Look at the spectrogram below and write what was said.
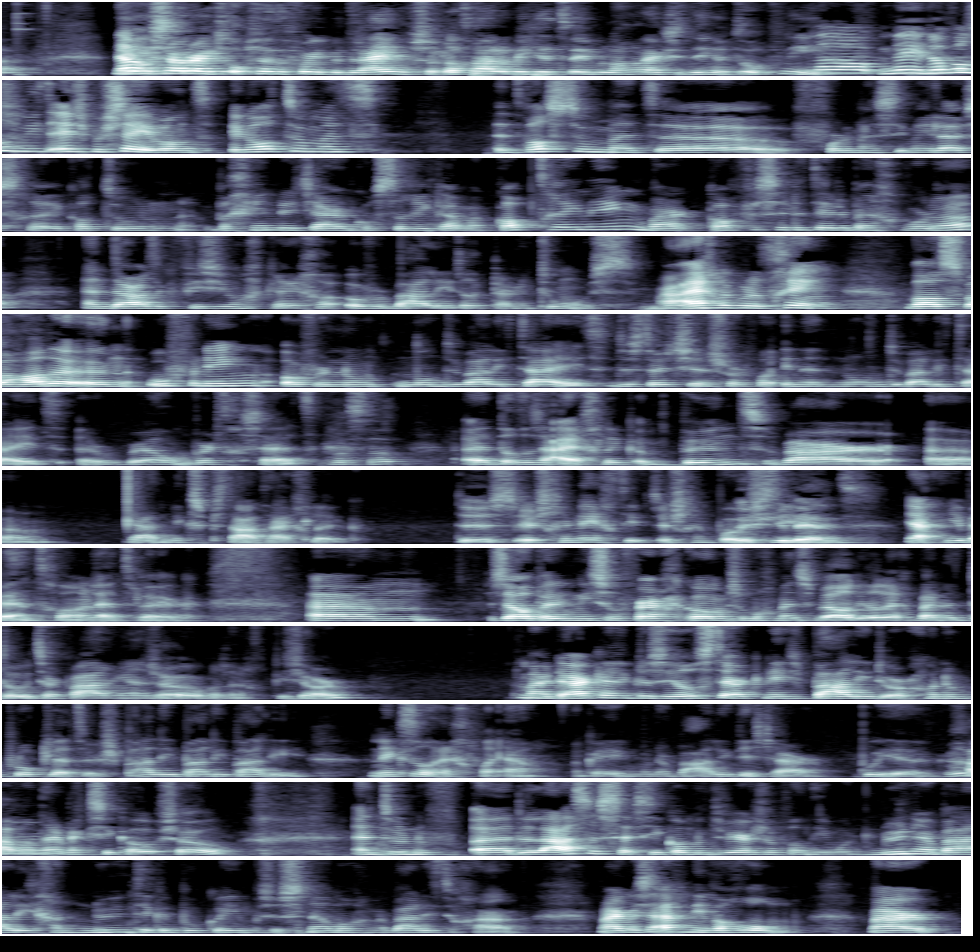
Nou- en je zou daar iets opzetten voor je bedrijf of zo. Dat waren een beetje de twee belangrijkste dingen, toch? Of niet? Nou, nee, dat was het niet eens per se. Want ik had toen met. Het was toen met. eh, voor de mensen die meeluisteren. Ik had toen begin dit jaar in Costa Rica mijn kaptraining. Waar ik kapfacilitator ben geworden. En daar had ik visioen gekregen over Bali. Dat ik daar naartoe moest. Maar eigenlijk hoe dat ging. Was we hadden een oefening over non- non-dualiteit. Dus dat je een soort van in het non-dualiteit eh, realm werd gezet. Wat is dat? Eh, dat is eigenlijk een punt waar. ehm, ja, niks bestaat eigenlijk. Dus er is geen negatief, er is geen positief. Dus je bent. Ja, je bent gewoon letterlijk. Ehm, zelf ben ik niet zo ver gekomen. Sommige mensen wel, die hadden echt bijna doodervaring en zo. Dat was echt bizar. Maar daar kreeg ik dus heel sterk ineens Bali door. Gewoon een blokletters. Bali, Bali, Bali. En ik zat echt van, ja, oké, ik moet naar Bali dit jaar. Boeien, ik ga wel naar Mexico of zo. En toen eh, de laatste sessie kwam het weer zo van, je moet nu naar Bali. Ga nu een ticket boeken. Je moet zo snel mogelijk naar Bali toe gaan. Maar ik wist eigenlijk niet waarom. Maar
